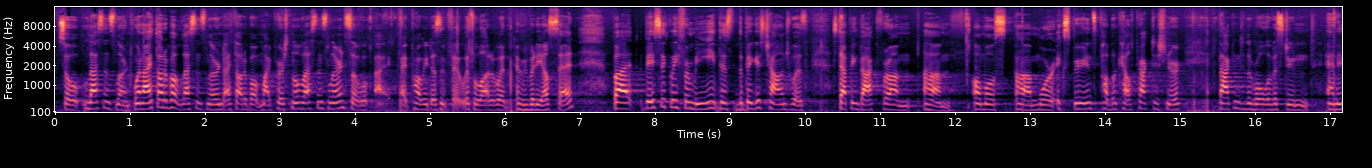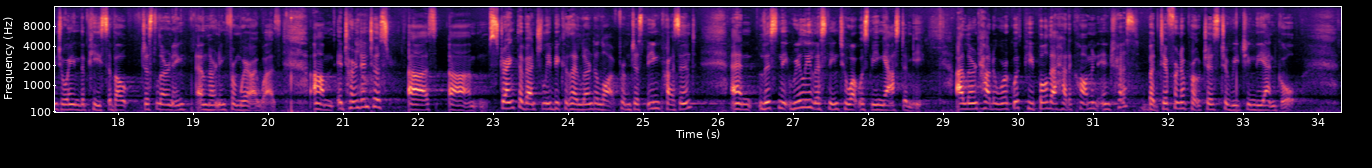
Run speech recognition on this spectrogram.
So lessons learned. When I thought about lessons learned, I thought about my personal lessons learned, so I, I probably doesn't fit with a lot of what everybody else said. But basically for me, this, the biggest challenge was stepping back from um, almost um, more experienced public health practitioner back into the role of a student and enjoying the piece about just learning and learning from where I was. Um, it turned into a uh, um, strength eventually because I learned a lot from just being present and listening, really listening to what was being asked of me. I learned how to work with people that had a common interest but different approaches to reaching the end goal.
